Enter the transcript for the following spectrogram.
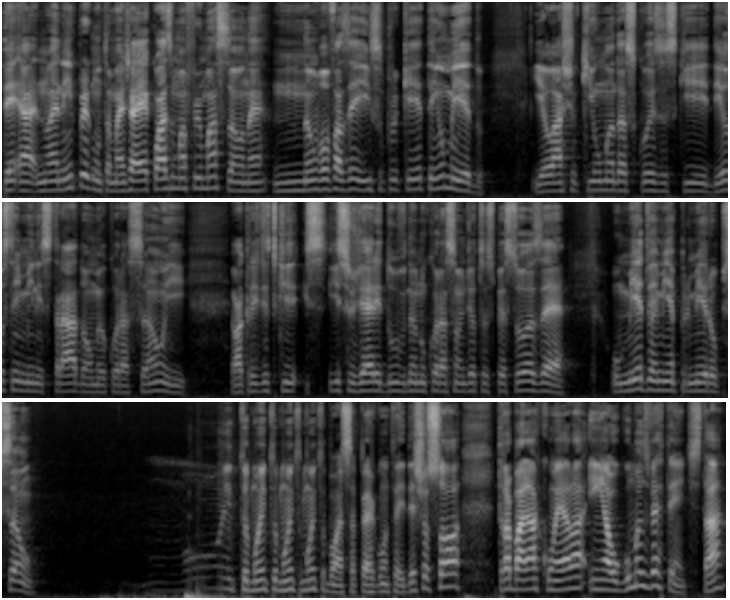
Tem, ah, não é nem pergunta, mas já é quase uma afirmação, né? Não vou fazer isso porque tenho medo. E eu acho que uma das coisas que Deus tem ministrado ao meu coração, e eu acredito que isso gere dúvida no coração de outras pessoas, é: o medo é minha primeira opção? Muito, muito, muito, muito bom essa pergunta aí. Deixa eu só trabalhar com ela em algumas vertentes, tá?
